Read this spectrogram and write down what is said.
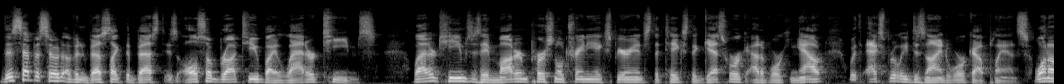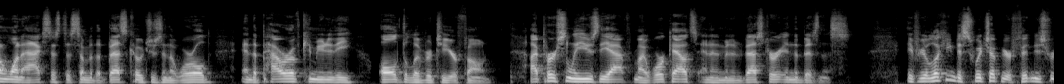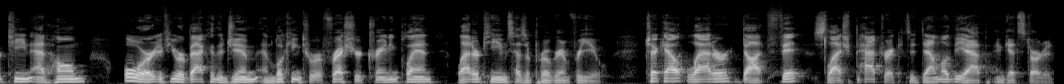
This episode of Invest Like the Best is also brought to you by Ladder Teams. Ladder Teams is a modern personal training experience that takes the guesswork out of working out with expertly designed workout plans, one on one access to some of the best coaches in the world, and the power of community all delivered to your phone. I personally use the app for my workouts and am an investor in the business. If you're looking to switch up your fitness routine at home, or if you are back in the gym and looking to refresh your training plan, Ladder Teams has a program for you. Check out ladder.fit slash Patrick to download the app and get started.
